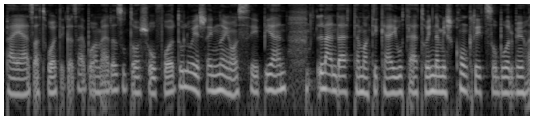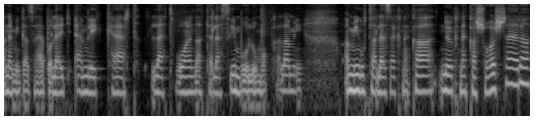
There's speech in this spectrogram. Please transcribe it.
pályázat volt igazából már az utolsó forduló, és egy nagyon szép ilyen lándár tematikájú, tehát hogy nem is konkrét szobormű, hanem igazából egy emlékkert lett volna tele szimbólumokkal, ami, ami utal ezeknek a nőknek a sorsára.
